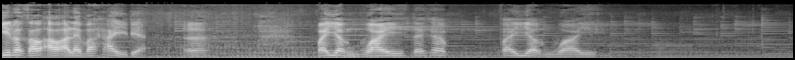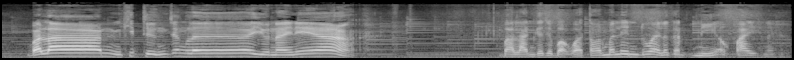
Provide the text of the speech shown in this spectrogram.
คิดว่าเขาเอาอะไรมาให้เนี่ย เออ ไปอย่างไวนะครับ ไปอย่างไวบาลานคิดถึงจังเลยอยู่ไหนเนี่ย บาลันก็จะบอกว่าตอนมาเล่นด้วยแล้วก็หนีออกไปนะครับ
